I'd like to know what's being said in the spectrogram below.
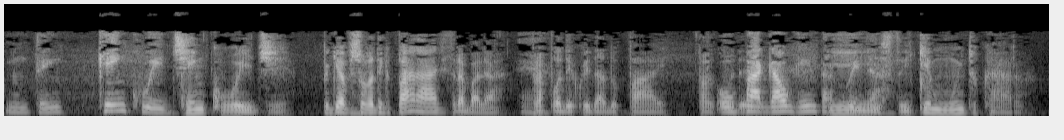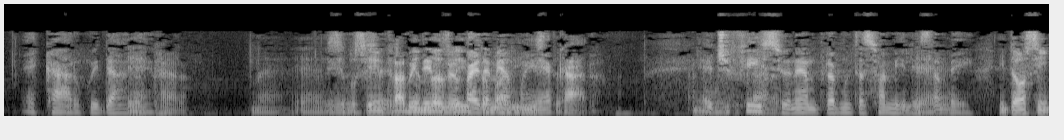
Não tem quem cuide. Quem cuide. Porque a pessoa vai ter que parar de trabalhar é. para poder cuidar do pai. Ou poder... pagar alguém para cuidar. Isso, e que é muito caro. É caro cuidar, é né? Caro, né? É Se você entrar dentro das do meu leis pai e da minha mãe, é caro. É, é difícil, caro. né? Para muitas famílias é. também. Então, assim,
